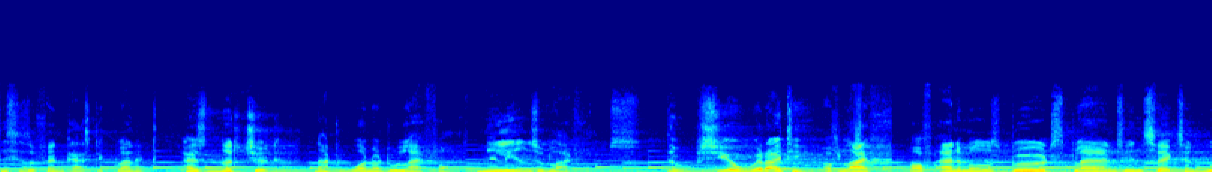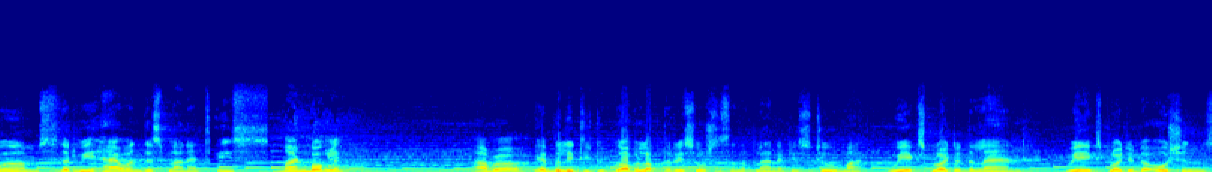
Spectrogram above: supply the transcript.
This is a fantastic planet, has nurtured not one or two life forms, millions of life forms. The sheer variety of life of animals, birds, plants, insects and worms that we have on this planet is mind-boggling. Our ability to gobble up the resources on the planet is too much. We exploited the land, we exploited the oceans.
